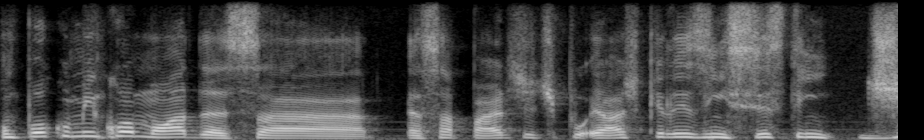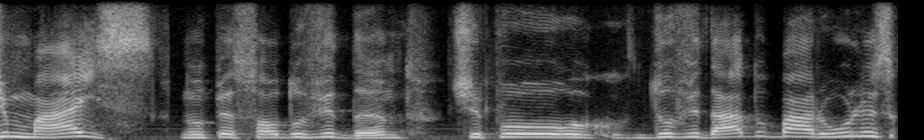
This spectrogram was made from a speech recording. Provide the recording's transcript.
um pouco me incomoda essa, essa parte, tipo, eu acho que eles insistem demais no pessoal duvidando. Tipo, duvidar do barulho, isso-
